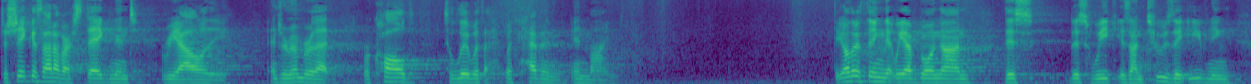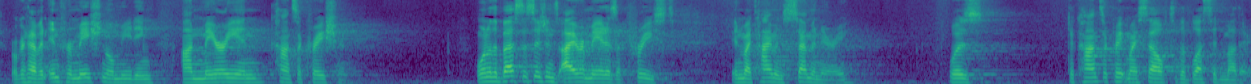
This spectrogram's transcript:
to shake us out of our stagnant reality, and to remember that we're called to live with, with heaven in mind. The other thing that we have going on this, this week is on Tuesday evening, we're going to have an informational meeting on Marian consecration. One of the best decisions I ever made as a priest in my time in seminary was to consecrate myself to the Blessed Mother.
